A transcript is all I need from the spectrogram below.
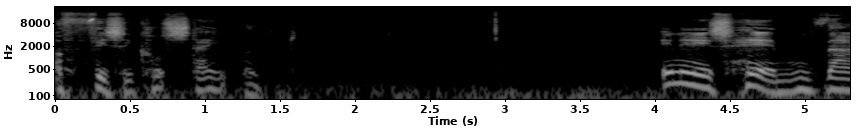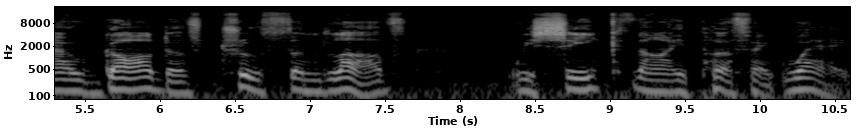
a physical statement. In his hymn, Thou God of truth and love, we seek thy perfect way,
